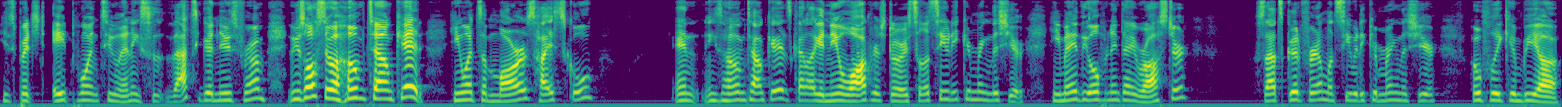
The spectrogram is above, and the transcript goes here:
he's pitched 8.2 innings. So that's good news for him. And he's also a hometown kid. He went to Mars High School, and he's a hometown kid. It's kind of like a Neil Walker story. So let's see what he can bring this year. He made the opening day roster, so that's good for him. Let's see what he can bring this year. Hopefully, he can be a,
